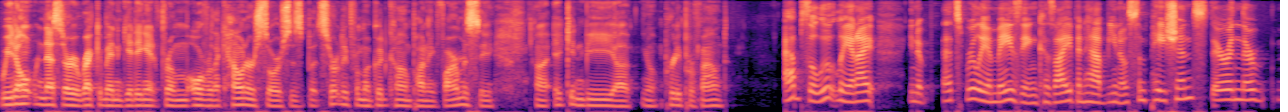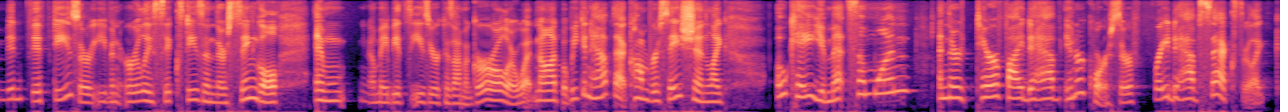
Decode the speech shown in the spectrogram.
we don't necessarily recommend getting it from over the counter sources, but certainly from a good compounding pharmacy, uh, it can be uh, you know pretty profound. Absolutely. And I, you know, that's really amazing because I even have, you know, some patients, they're in their mid 50s or even early 60s and they're single. And, you know, maybe it's easier because I'm a girl or whatnot, but we can have that conversation like, okay, you met someone and they're terrified to have intercourse. They're afraid to have sex. They're like,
